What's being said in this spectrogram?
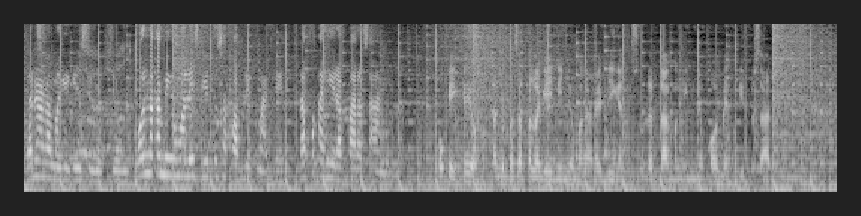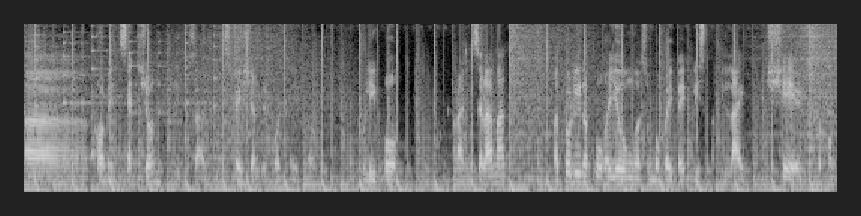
Ganun ang magiging solusyon. Huwag na kami umalis dito sa public market. Napakahirap para sa amin. Okay, kayo, ano ba sa palagay ninyo mga kaibigan? Isulat lamang inyong comment dito sa ating ah, comment section, dito sa ating special report na ito. Muli po, maraming salamat. Patuloy na po kayong sumubaybay. Please paki-like share. Ito pong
